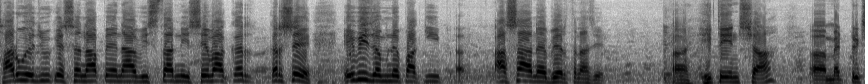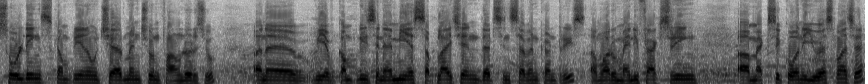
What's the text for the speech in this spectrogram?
સારું એજ્યુકેશન આપે અને આ વિસ્તારની સેવા કર, કરશે, એવી જ અમને પાકી આશા અને અભ્યર્થના છે. હિતેન શાહ મેટ્રિક્સ હોલ્ડિંગ્સ કંપનીનો હું ચેરમેન છું ફાઉન્ડર છું. અને we have companies in MES supply chain that's in seven countries અમારું મેન્યુફેક્ચરિંગ મેક્સિકો અને યુએસમાં છે.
